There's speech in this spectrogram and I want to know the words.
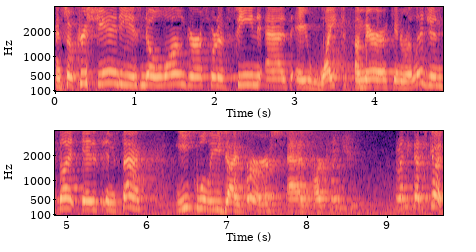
And so Christianity is no longer sort of seen as a white American religion, but is in fact equally diverse as our country. And I think that's good.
